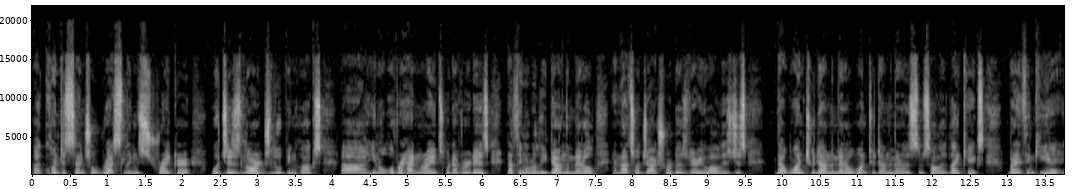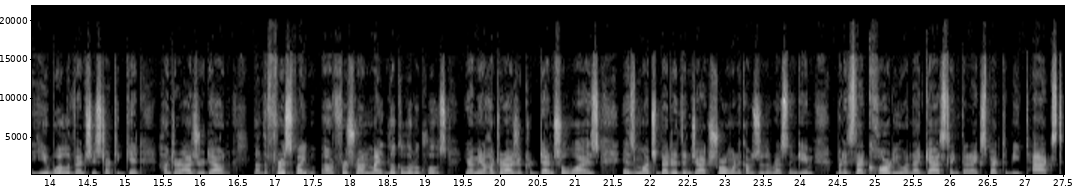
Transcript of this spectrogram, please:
uh, quintessential wrestling striker, which is large looping hooks, uh, you know, overhand rights, whatever it is. Nothing really down the middle, and that's what Jack Shore does very well. Is just that one two down the middle, one two down the middle is some solid leg kicks, but I think he he will eventually start to get Hunter Azure down. Now the first fight, uh, first round might look a little close. You know, I mean, Hunter Azure credential wise is much better than Jack Shore when it comes to the wrestling game, but it's that cardio and that gas tank that I expect to be taxed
